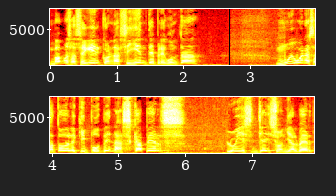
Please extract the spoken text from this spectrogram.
vamos a seguir con la siguiente pregunta. Muy buenas a todo el equipo de Nascapers, Luis, Jason y Albert.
